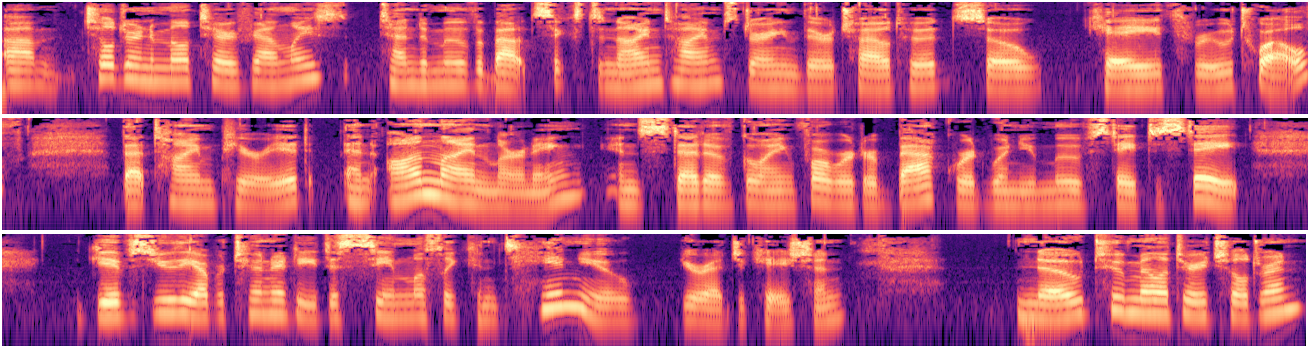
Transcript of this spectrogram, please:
Um, children in military families tend to move about six to nine times during their childhood, so K through 12, that time period. And online learning, instead of going forward or backward when you move state to state, gives you the opportunity to seamlessly continue your education. No two military children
